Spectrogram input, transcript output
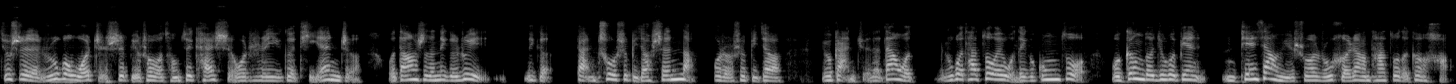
就是如果我只是，比如说我从最开始我只是一个体验者，我当时的那个锐那个感触是比较深的，或者是比较。有感觉的，但我如果它作为我的一个工作，我更多就会变嗯偏向于说如何让它做得更好，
